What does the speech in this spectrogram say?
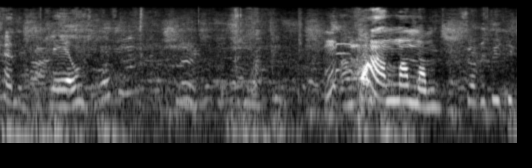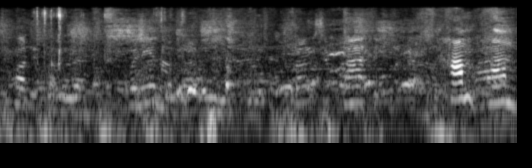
це не підклеїв? Мам, мам, мам. Хам, хам.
